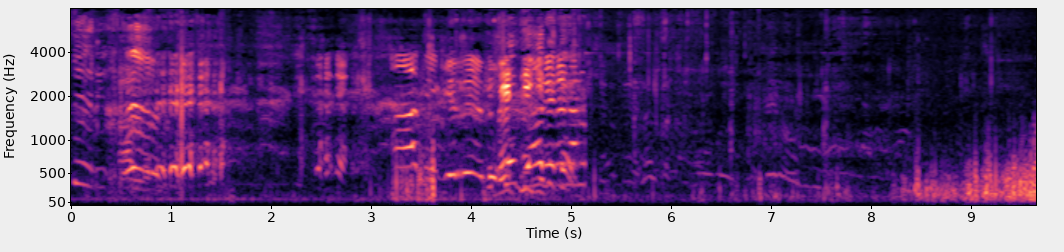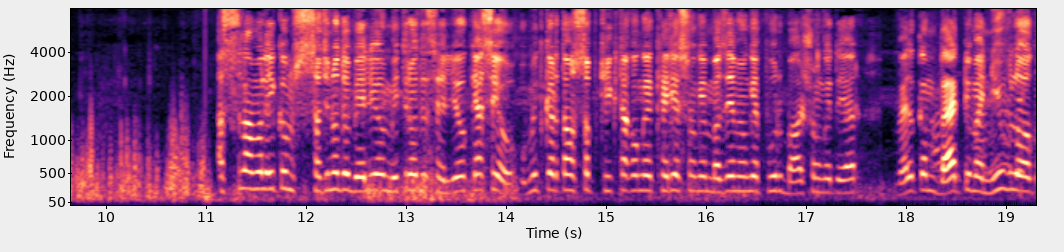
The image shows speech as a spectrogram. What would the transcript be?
तेरी खैर आ भी गिर रहे हैं तो वालेकुम सजनों तो बेलियो, मित्रों तो सहेलियों, कैसे हो? उम्मीद करता हूँ सब ठीक ठाक होंगे, खैरियत होंगे, मज़े में होंगे पूर्ण बारिश होंगे तो यार। Welcome back to my new vlog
